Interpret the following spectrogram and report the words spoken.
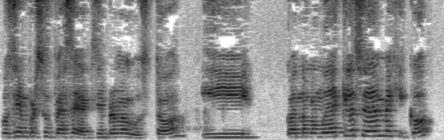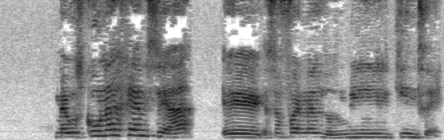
pues siempre supe hacer, siempre me gustó. Y cuando me mudé aquí a la Ciudad de México, me buscó una agencia, eh, eso fue en el 2015,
